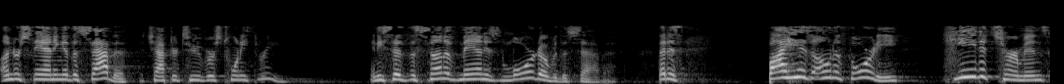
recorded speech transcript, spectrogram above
understanding of the Sabbath. Chapter 2, verse 23. And he says, The Son of Man is Lord over the Sabbath. That is, by his own authority, he determines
